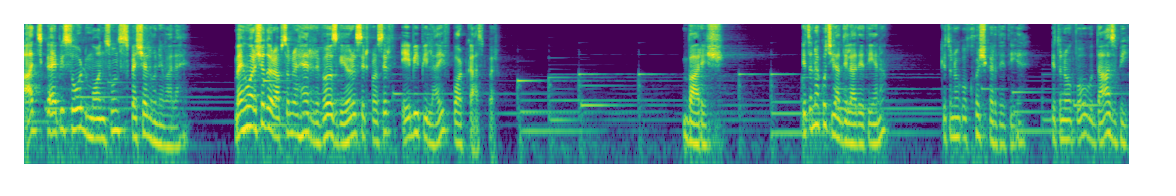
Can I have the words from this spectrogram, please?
आज का एपिसोड मॉनसून स्पेशल होने वाला है। मैं हूँ अर्शद और आप सुन रहे हैं रिवर्स गियर सिर्फ़ और सिर्फ़ एबीपी लाइव पॉडकास्ट पर। बारिश। कितना कुछ याद दिला देती है ना? कितनों को खुश कर देती है। कितनों को उदास भी।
